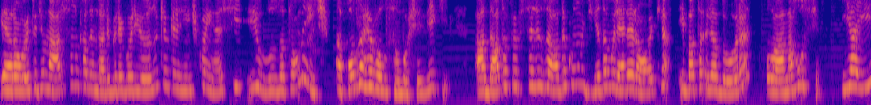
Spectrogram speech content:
era 8 de março no calendário gregoriano, que é o que a gente conhece e usa atualmente. Após a Revolução Bolchevique, a data foi oficializada como o Dia da Mulher Heróica e Batalhadora lá na Rússia. E aí,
